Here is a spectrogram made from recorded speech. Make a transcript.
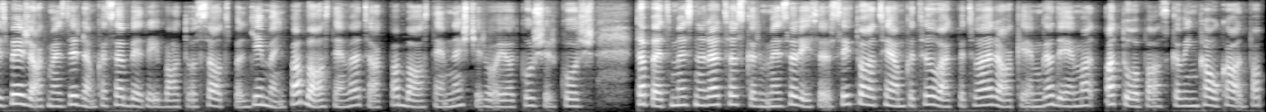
visbiežāk mēs dzirdam, ka sabiedrībā to sauc par ģimeņu pabalstiem, vecāku pabalstiem, nešķirojot, kurš ir kurš. Tāpēc mēs neredz saskaramies arī ar situācijām, ka cilvēki pēc vairākiem gadiem attopās, ka viņi kaut kādu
